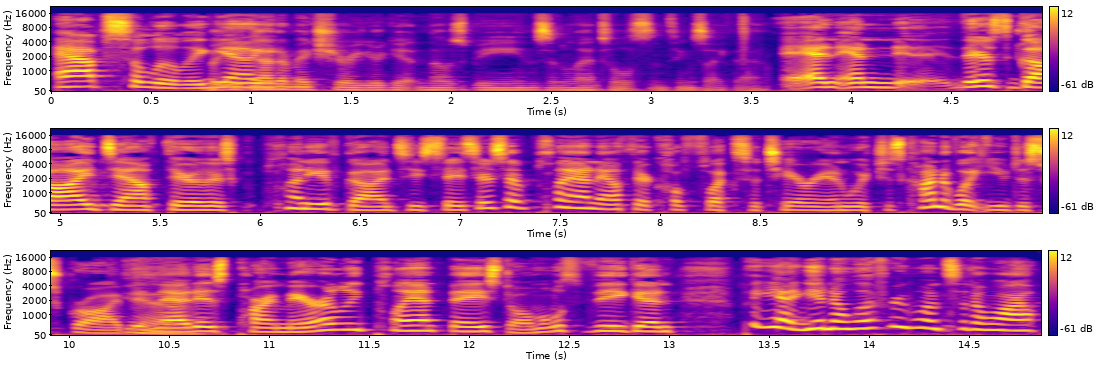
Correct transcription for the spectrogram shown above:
Absolutely, but you you know, got to make sure you're getting those beans and lentils and things like that and and there's guides out there. There's plenty of guides these days. There's a plan out there called Flexitarian, which is kind of what you described, and that is primarily plant based, almost vegan. But yeah, you know, every once in a while,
